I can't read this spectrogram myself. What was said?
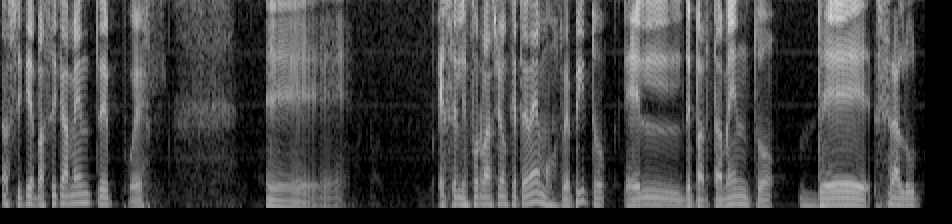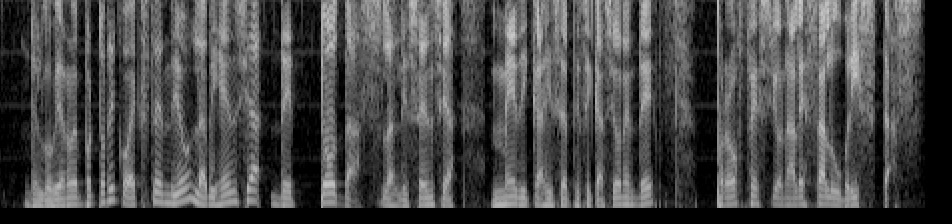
así que básicamente pues eh, esa es la información que tenemos. Repito, el Departamento de Salud del Gobierno de Puerto Rico extendió la vigencia de todas las licencias médicas y certificaciones de profesionales salubristas.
